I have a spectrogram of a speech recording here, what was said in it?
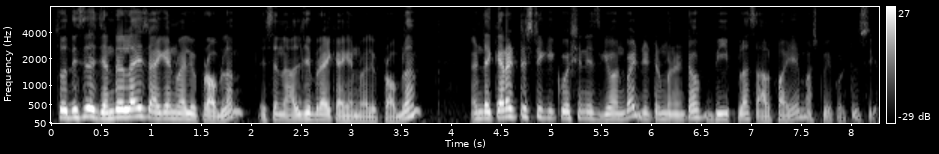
So this is a generalized eigenvalue problem it is an algebraic eigenvalue problem and the characteristic equation is given by determinant of b plus alpha a must be equal to 0.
